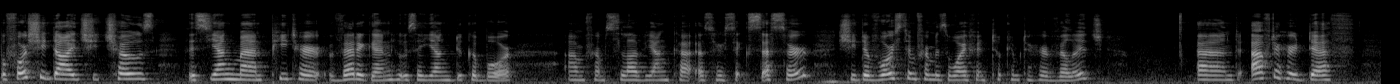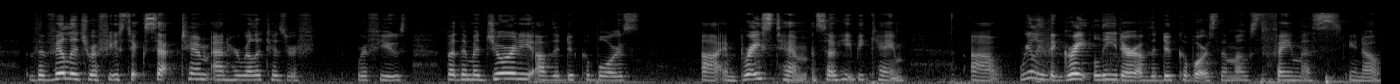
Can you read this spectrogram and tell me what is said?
before she died, she chose this young man, Peter Verigin, who's a young Doukhobor um, from Slavyanka, as her successor. She divorced him from his wife and took him to her village. And after her death, the village refused to accept him, and her relatives ref- refused. But the majority of the Doukhobors uh, embraced him, and so he became uh, really the great leader of the Doukhobors, the most famous, you know,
